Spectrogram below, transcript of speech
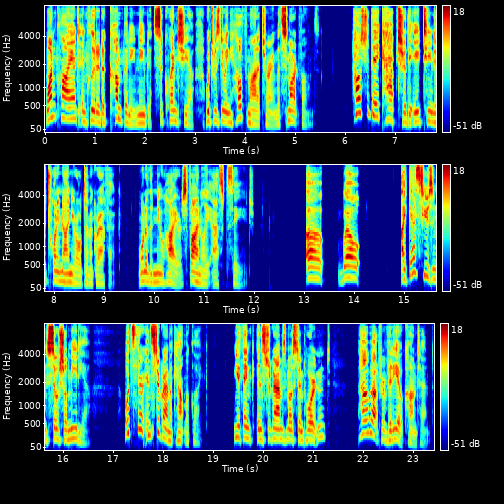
One client included a company named Sequentia, which was doing health monitoring with smartphones. How should they capture the 18 to 29 year old demographic? One of the new hires finally asked Sage. Uh, well, I guess using social media. What's their Instagram account look like? You think Instagram's most important? How about for video content?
